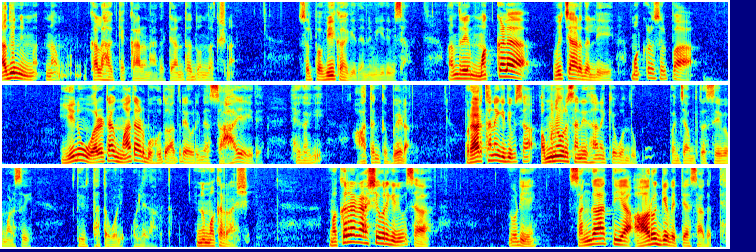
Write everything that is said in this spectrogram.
ಅದು ನಿಮ್ಮ, ನಮ್ಮ ಕಲಹಕ್ಕೆ ಕಾರಣ ಆಗುತ್ತೆ. ಅಂಥದ್ದೊಂದು ಲಕ್ಷಣ. ಸ್ವಲ್ಪ ವೀಕ್ ಆಗಿದೆ ನಿಮಗೆ ದಿವಸ. ಅಂದರೆ ಮಕ್ಕಳ ವಿಚಾರದಲ್ಲಿ ಮಕ್ಕಳು ಸ್ವಲ್ಪ ಏನೂ ಒರಟಾಗಿ ಮಾತಾಡಬಹುದು, ಆದರೆ ಅವರಿಂದ ಸಹಾಯ ಇದೆ. ಹೀಗಾಗಿ ಆತಂಕ ಬೇಡ. ಪ್ರಾರ್ಥನೆಗೆ ದಿವಸ ಅಮ್ಮನವರ ಸನ್ನಿಧಾನಕ್ಕೆ ಒಂದು ಪಂಚಾಮೃತ ಸೇವೆ ಮಾಡಿಸಿ ತೀರ್ಥ ತಗೊಳ್ಳಿ, ಒಳ್ಳೆಯದಾಗುತ್ತೆ. ಇನ್ನು ಮಕರ ರಾಶಿ. ಮಕರ ರಾಶಿಯವರಿಗೆ ದಿವಸ ನೋಡಿ, ಸಂಗಾತಿಯ ಆರೋಗ್ಯ ವ್ಯತ್ಯಾಸ ಆಗುತ್ತೆ.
